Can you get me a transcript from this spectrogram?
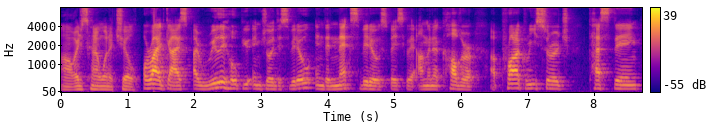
uh, I just kind of want to chill. Alright guys, I really hope you enjoyed this video. In the next videos, basically, I'm going to cover uh, product research, testing,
